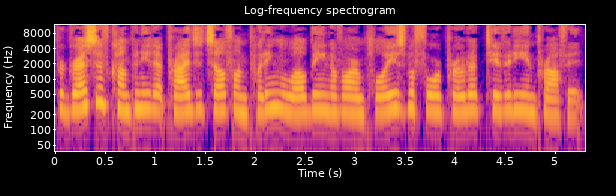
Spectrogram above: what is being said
progressive company that prides itself on putting the well-being of our employees before productivity and profit,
